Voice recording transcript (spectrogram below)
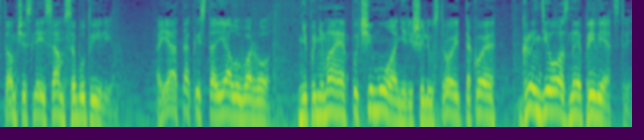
в том числе и сам Сабутыльев. А я так и стоял у ворот, не понимая, почему они решили устроить такое грандиозное приветствие.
